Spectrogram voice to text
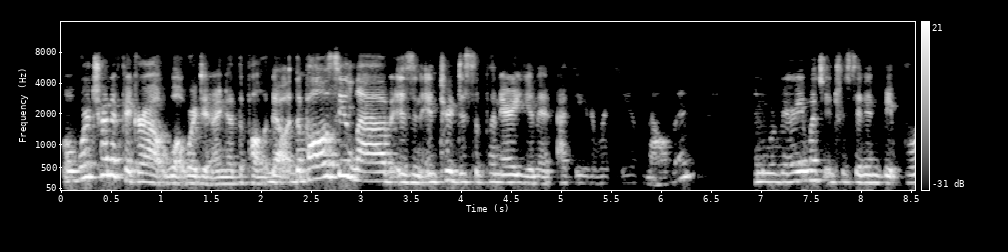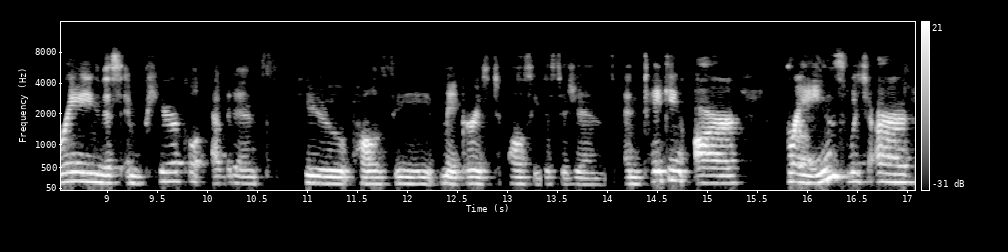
Well, we're trying to figure out what we're doing at the policy. No, the policy lab is an interdisciplinary unit at the University of Melbourne, and we're very much interested in bringing this empirical evidence to policy makers, to policy decisions, and taking our brains, which are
